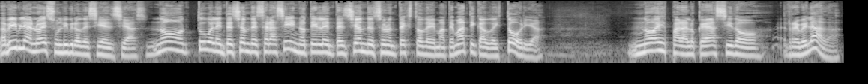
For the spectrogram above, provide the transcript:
La Biblia no es un libro de ciencias, no tuvo la intención de ser así, no tiene la intención de ser un texto de matemática o de historia. No es para lo que ha sido revelada.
